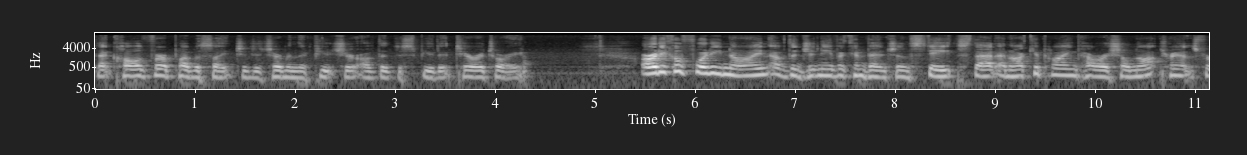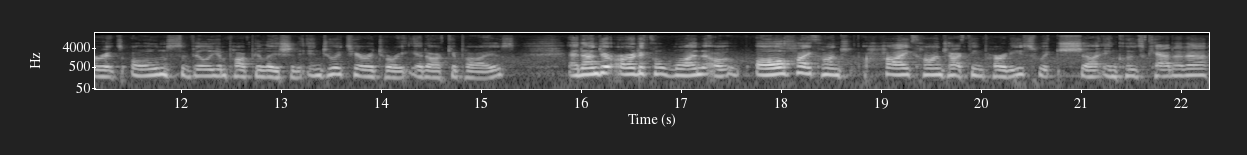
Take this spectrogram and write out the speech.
that called for a plebiscite to determine the future of the disputed territory. Article 49 of the Geneva Convention states that an occupying power shall not transfer its own civilian population into a territory it occupies And under Article 1, of all high, con high contracting parties, which uh, includes Canada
